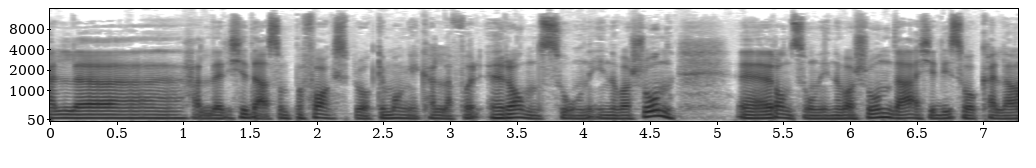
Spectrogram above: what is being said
eller heller ikke det som på fagspråket mange kaller for randsoneinnovasjon. Eh, randsoneinnovasjon er ikke de såkalte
